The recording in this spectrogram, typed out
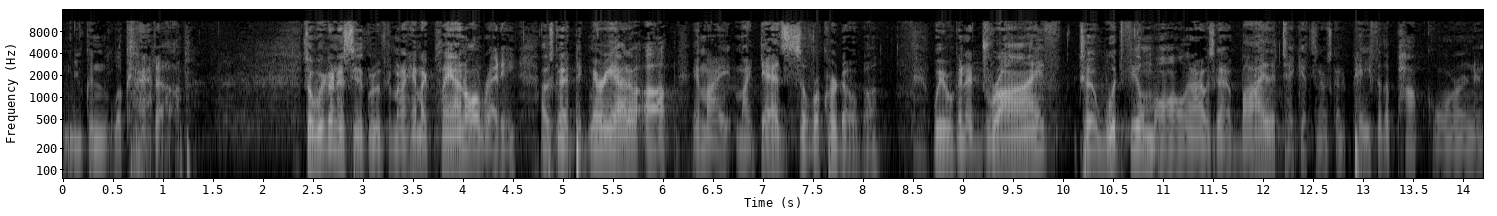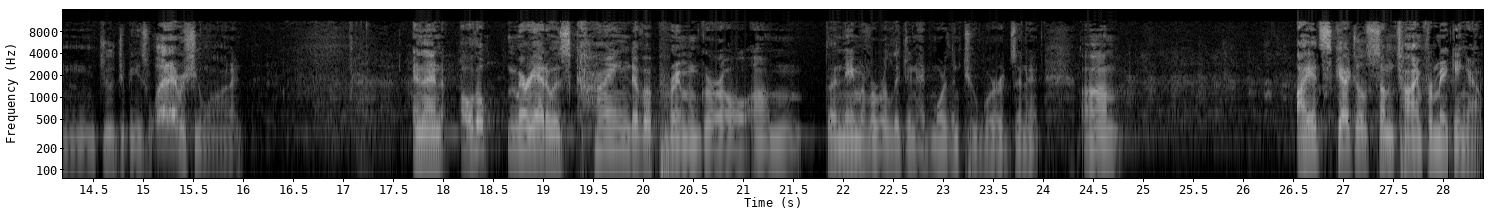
You can look that up. So we're going to see the Groove Tube, and I had my plan already. I was going to pick Marietta up in my, my dad's silver Cordoba. We were going to drive to Woodfield Mall, and I was going to buy the tickets, and I was going to pay for the popcorn and jujubes, whatever she wanted. And then, although Marietta was kind of a prim girl, um, the name of her religion had more than two words in it. Um, I had scheduled some time for making out.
